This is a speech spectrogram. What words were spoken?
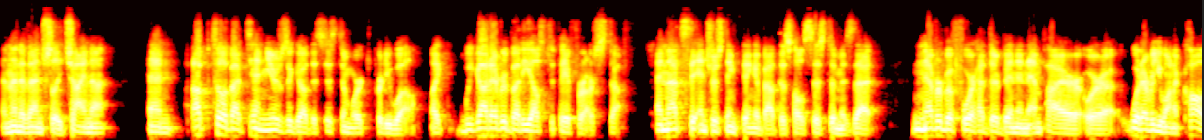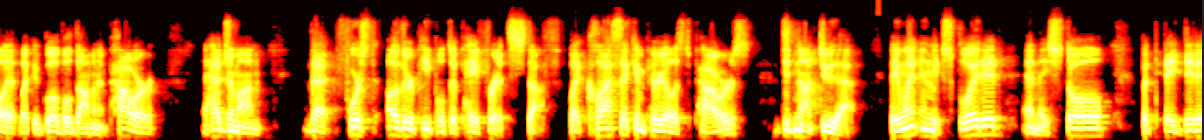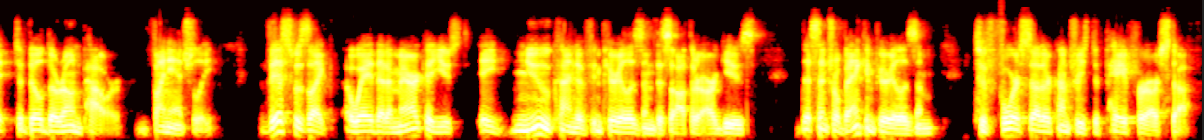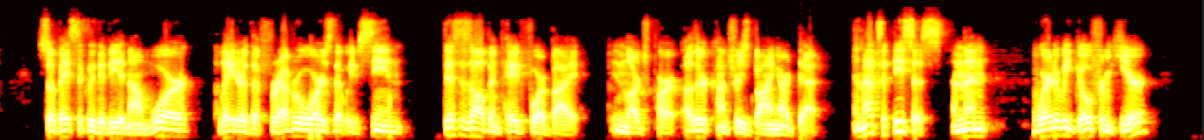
and then eventually China. And up till about 10 years ago, the system worked pretty well. Like we got everybody else to pay for our stuff. And that's the interesting thing about this whole system is that never before had there been an empire or a, whatever you want to call it, like a global dominant power, a hegemon that forced other people to pay for its stuff. Like classic imperialist powers did not do that. They went and exploited and they stole, but they did it to build their own power financially. This was like a way that America used a new kind of imperialism, this author argues, the central bank imperialism, to force other countries to pay for our stuff. So basically, the Vietnam War, later the forever wars that we've seen, this has all been paid for by, in large part, other countries buying our debt. And that's a thesis. And then where do we go from here?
